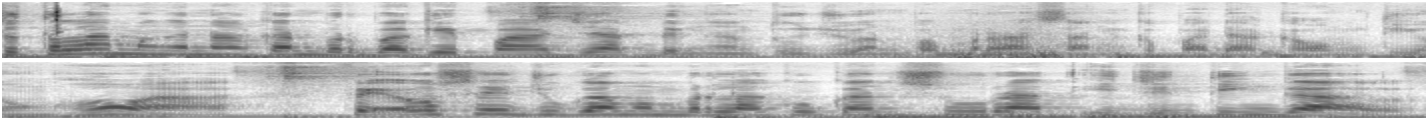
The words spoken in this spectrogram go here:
Setelah mengenakan berbagai pajak dengan tujuan pemerasan kepada kaum Tionghoa, VOC juga memperlakukan surat izin tinggal.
